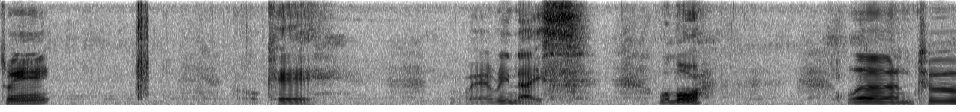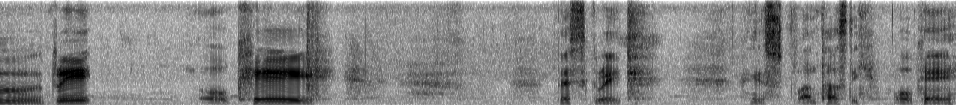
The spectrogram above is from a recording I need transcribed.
three. Okay. Very nice. One more. One, two, three. Okay. That's great. It's fantastic. Okay.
